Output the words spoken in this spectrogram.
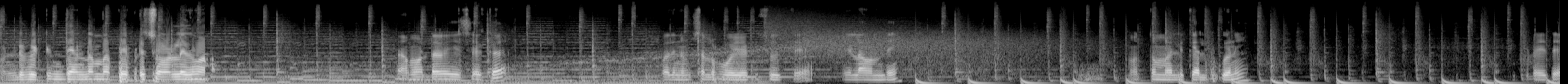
వండి పెట్టిన తినడం తప్ప ఎప్పుడు చూడలేదు మనం. టమాటా వేసాక పది నిమిషాలు పోయాక చూస్తే ఇలా ఉంది. మొత్తం మళ్ళీ కలుపుకొని ఇప్పుడైతే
